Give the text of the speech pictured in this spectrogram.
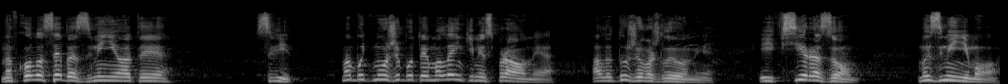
навколо себе змінювати світ. Мабуть, може бути маленькими справами, але дуже важливими. І всі разом ми змінимо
